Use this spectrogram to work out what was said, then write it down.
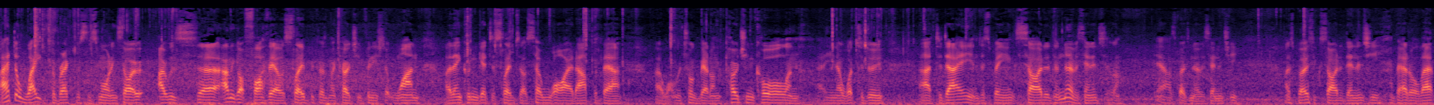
I had to wait for breakfast this morning. So I, I was uh, only got five hours sleep because my coaching finished at one. I then couldn't get to sleep, so I was so wired up about uh, what we are talking about on the coaching call, and uh, you know what to do uh, today, and just being excited and nervous energy. Well, yeah, I suppose nervous energy I suppose, excited energy about all that.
